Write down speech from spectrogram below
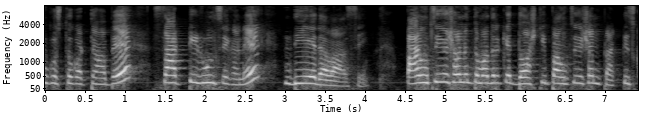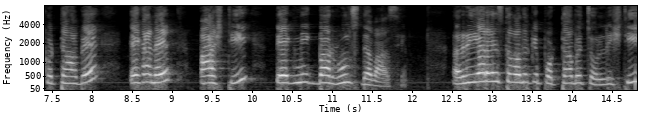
মুখস্থ করতে হবে চারটি রুলস এখানে দিয়ে দেওয়া আছে। পাংচুয়েশনে তোমাদেরকে দশটি পাংচুয়েশন প্র্যাকটিস করতে হবে, এখানে পাঁচটি টেকনিক বা রুলস দেওয়া আছে। রিয়ারেন্স তোমাদেরকে পড়তে হবে চল্লিশটি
